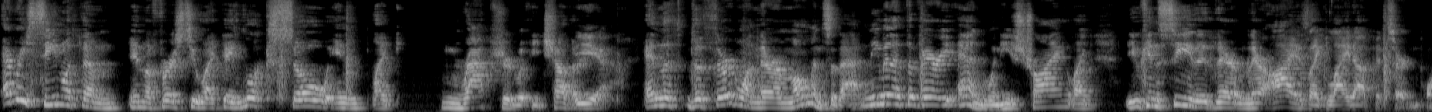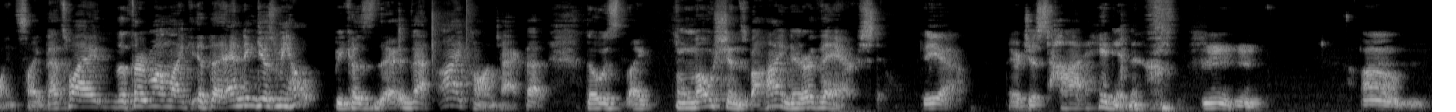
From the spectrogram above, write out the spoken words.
every scene with them in the first two, like they look so in like enraptured with each other. Yeah. And the the third one, there are moments of that, and even at the very end, when he's trying, like you can see that their their eyes like light up at certain points. Like that's why the third one, like at the ending, gives me hope because that eye contact, that those like emotions behind it are there still. Yeah. They're just hot hidden. hmm Um,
